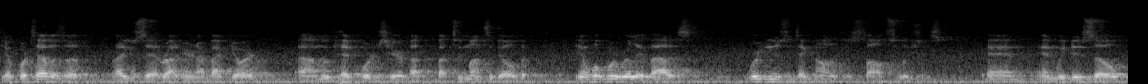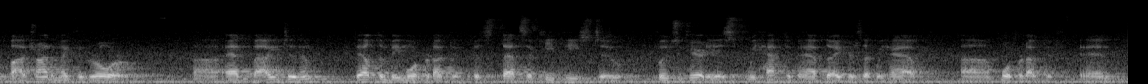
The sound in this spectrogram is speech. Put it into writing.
you know, Corteva's a, as you said, right here in our backyard. Uh, moved headquarters here about about two months ago, but you know what we're really about is we're using technology to solve solutions, and and we do so by trying to make the grower uh, add value to them to help them be more productive because that's a key piece to food security is we have to have the acres that we have uh, more productive and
